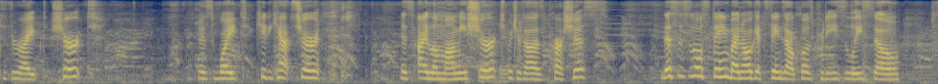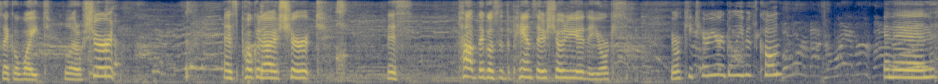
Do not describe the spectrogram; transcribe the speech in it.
striped shirt. This white kitty cat shirt. This Isla Mommy shirt, which I thought was precious. This is a little stained, but I know it gets stains out clothes pretty easily, so just like a white little shirt. This polka dot shirt. This top that goes with the pants that I showed you, the York Yorkie Terrier, I believe it's called. And then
